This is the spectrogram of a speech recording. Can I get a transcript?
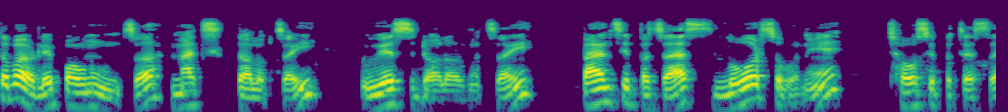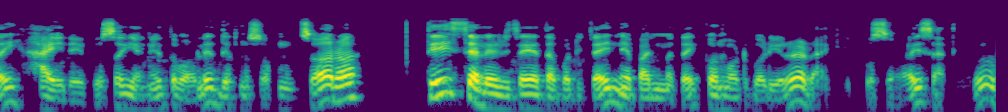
तपाईँहरूले पाउनुहुन्छ मासिक तलब चाहिँ युएस डलरमा चाहिँ पाँच सय पचास लोवर छ भने छ सय पचास चाहिँ हाई रहेको छ यहाँनिर तपाईँहरूले देख्न सक्नुहुन्छ र त्यही स्यालेरी चाहिँ यतापट्टि चाहिँ नेपालीमा चाहिँ कन्भर्ट गरिएर राखिएको छ है साथीहरू।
